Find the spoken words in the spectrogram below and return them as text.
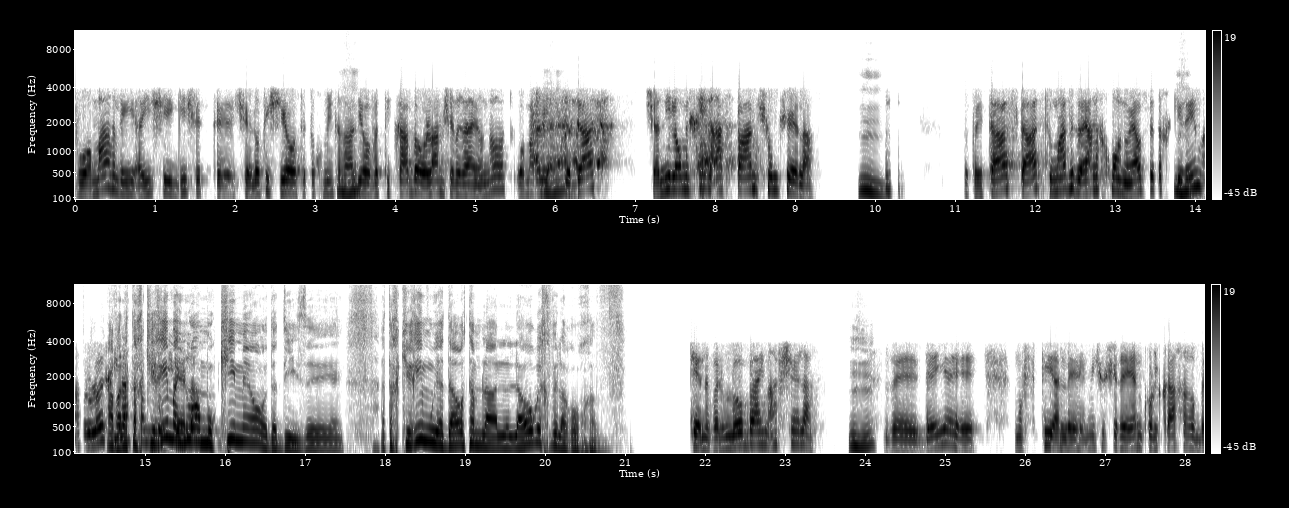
והוא אמר לי, האיש שהגיש את אה, שאלות אישיות, את תוכנית הרדיו הוותיקה בעולם של ראיונות, הוא אמר לי, את יודעת שאני לא מכין אף פעם שום שאלה. זאת הייתה הפתעה עצומה וזה היה נכון, הוא היה עושה תחקירים, אבל הוא לא הכין אבל אף פעם שום התחקירים שאלה. היו עמוקים מאוד, עדי. זה... התחקירים, הוא ידע אותם לאורך ולרוחב. כן, אבל הוא לא בא עם אף שאלה. זה די אה, מפתיע למישהו שראיין כל כך הרבה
